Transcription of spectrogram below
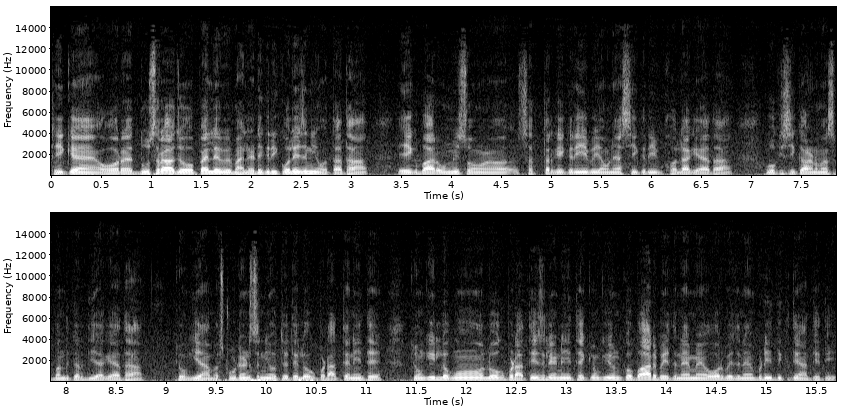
ठीक है? और दूसरा जो पहले महिला डिग्री कॉलेज नहीं होता था, एक बार 1970 के करीब या उन्यासी करीब खोला गया था, वो किसी कारणवश बंद कर दिया गया था, क्योंकि यहाँ स्टूडेंट्स नहीं होते थे, लोग पढ़ाते नहीं थे, क्योंकि लोगों, लोग पढ़ाते इसलिए नहीं थे क्योंकि उनको बाहर भेजने में और भेजने में बड़ी दिक्कतें आती थी।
